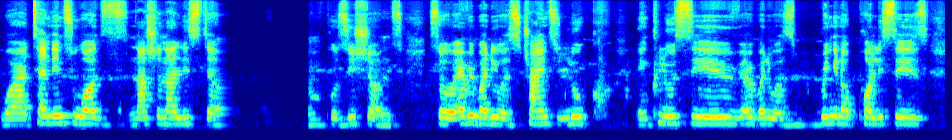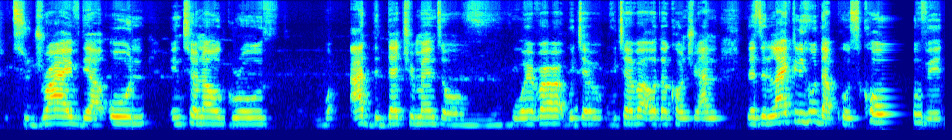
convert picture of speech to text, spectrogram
were tending towards nationalist um, positions. So everybody was trying to look inclusive. Everybody was bringing up policies to drive their own internal growth at the detriment of whoever, whichever, whichever other country. And there's a likelihood that post COVID,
